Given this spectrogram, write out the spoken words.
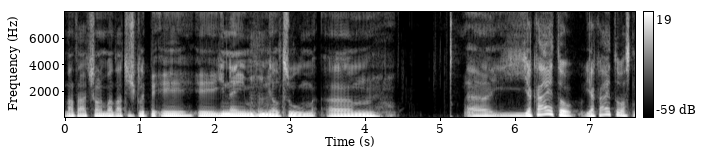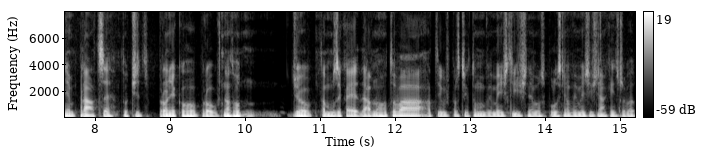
natáčel nebo natáčíš klipy i, i jiným mm-hmm. umělcům. Um, jaká, je to, jaká je to vlastně práce točit pro někoho, pro už na to, že jo, ta muzika je dávno hotová a ty už prostě k tomu vymýšlíš nebo spolu s ním vymýšlíš nějaký třeba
